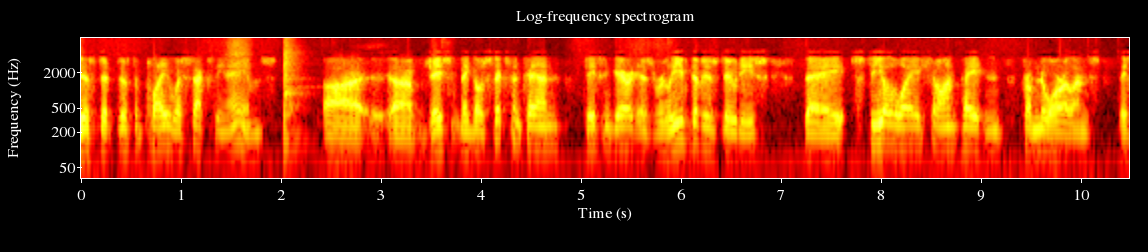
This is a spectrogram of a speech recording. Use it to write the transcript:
just to just to play with sexy names. Uh, uh, Jason, they go six and ten. Jason Garrett is relieved of his duties. They steal away Sean Payton from New Orleans. They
